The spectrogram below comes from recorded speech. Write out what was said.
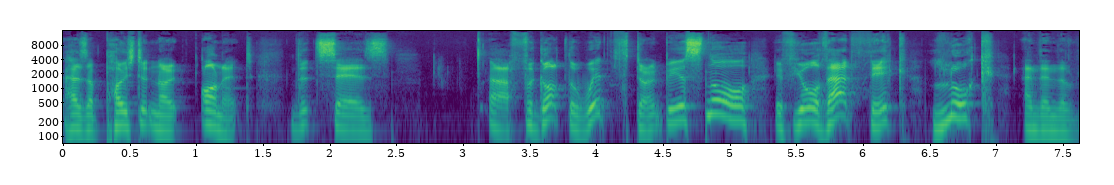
has a post-it note on it that says, uh, "Forgot the width. Don't be a snore. If you're that thick, look." And then the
